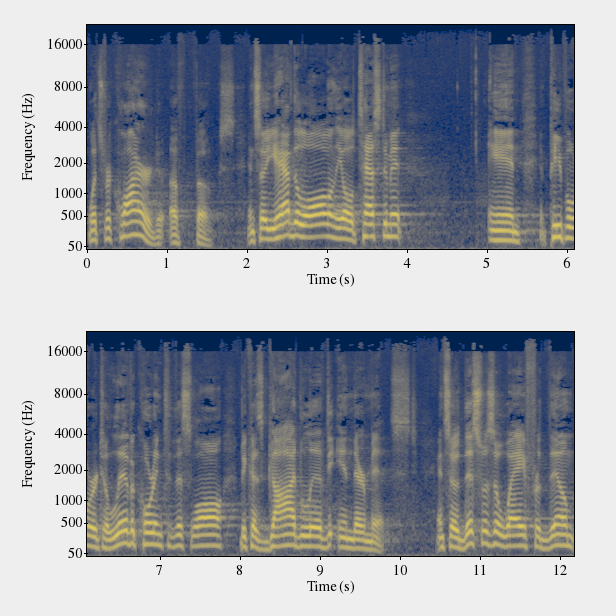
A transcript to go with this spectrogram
what's required of folks. And so you have the law in the Old Testament, and people were to live according to this law because God lived in their midst. And so this was a way for them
